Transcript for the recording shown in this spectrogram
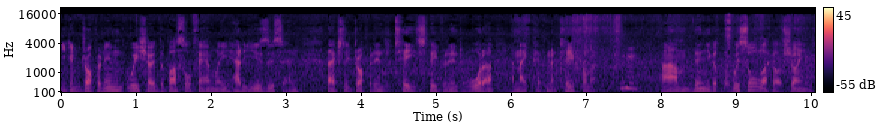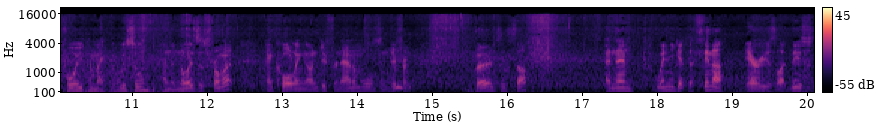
You can drop it in. We showed the Bustle family how to use this, and they actually drop it into tea, steep it into water, and make peppermint tea from it. Um, then you've got the whistle, like I was showing you before. You can make the whistle and the noises from it, and calling on different animals and different birds and stuff. And then when you get the thinner areas like this,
